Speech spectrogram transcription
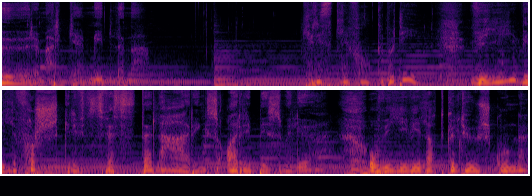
øremerke midlene. Kristelig Folkeparti? Vi vil forskriftsfeste lærings- og arbeidsmiljøet, og vi vil at kulturskolene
